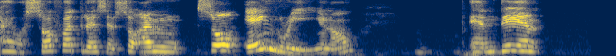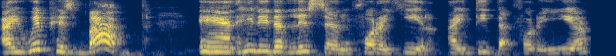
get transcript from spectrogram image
i was so frustrated. So i'm so angry you know? And then i whip his butt and he didn't listen for a year. I did that for a year.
